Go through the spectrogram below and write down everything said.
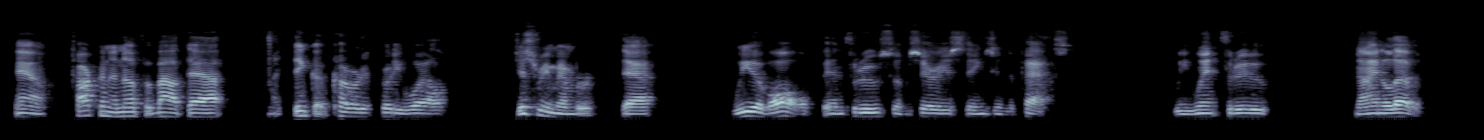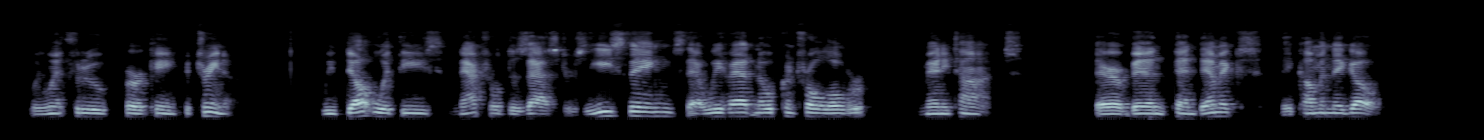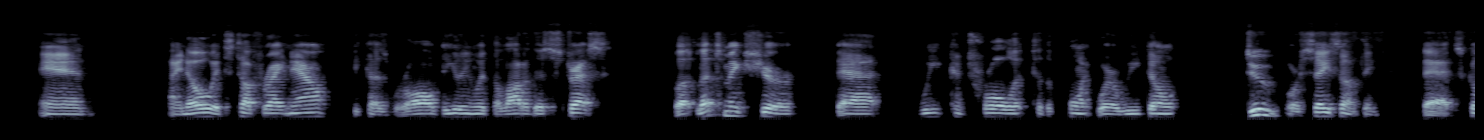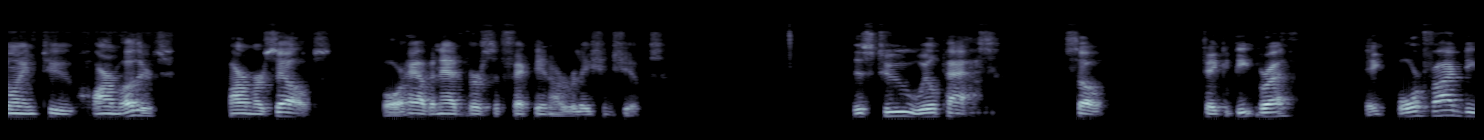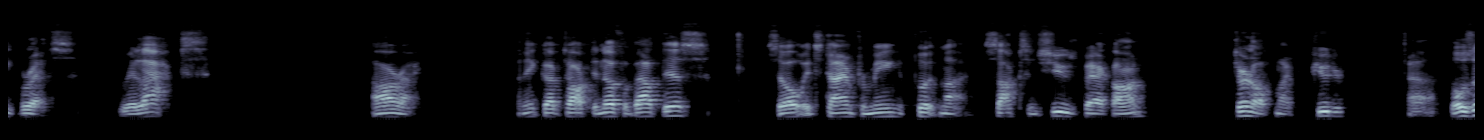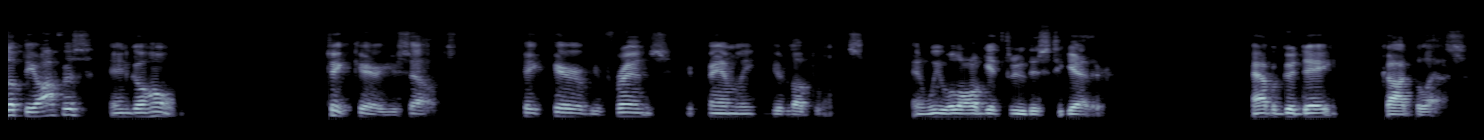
Now, talking enough about that, I think I've covered it pretty well. Just remember that we have all been through some serious things in the past. We went through 9 11. We went through Hurricane Katrina. We've dealt with these natural disasters, these things that we've had no control over many times. There have been pandemics, they come and they go. And I know it's tough right now because we're all dealing with a lot of this stress, but let's make sure that we control it to the point where we don't do or say something that's going to harm others, harm ourselves, or have an adverse effect in our relationships. This too will pass. So take a deep breath, take four or five deep breaths, relax. All right. I think I've talked enough about this. So it's time for me to put my socks and shoes back on, turn off my computer, uh, close up the office, and go home. Take care of yourselves. Take care of your friends, your family, your loved ones. And we will all get through this together. Have a good day. God bless.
